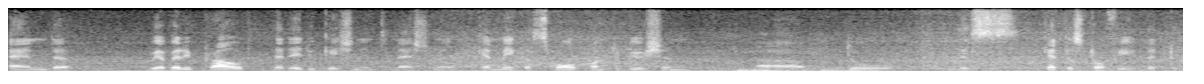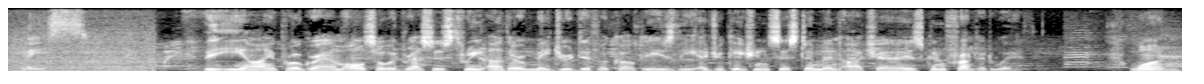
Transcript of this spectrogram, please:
and uh, we are very proud that Education International can make a small contribution uh, to this catastrophe that took place. The EI program also addresses three other major difficulties the education system in Aceh is confronted with. One,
